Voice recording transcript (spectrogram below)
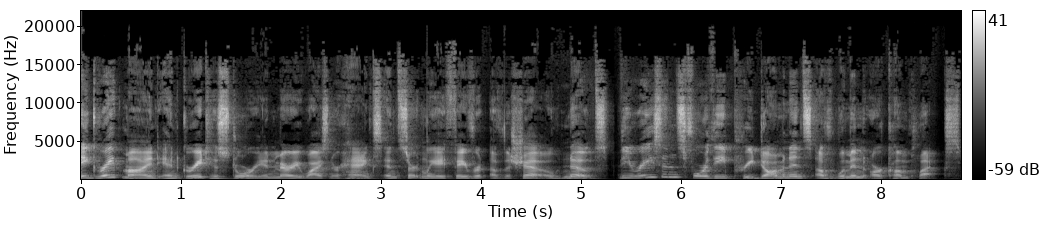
A great mind and great historian, Merry Wiesner Hanks, and certainly a favorite of the show, notes the reasons for the predominance of women are complex.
